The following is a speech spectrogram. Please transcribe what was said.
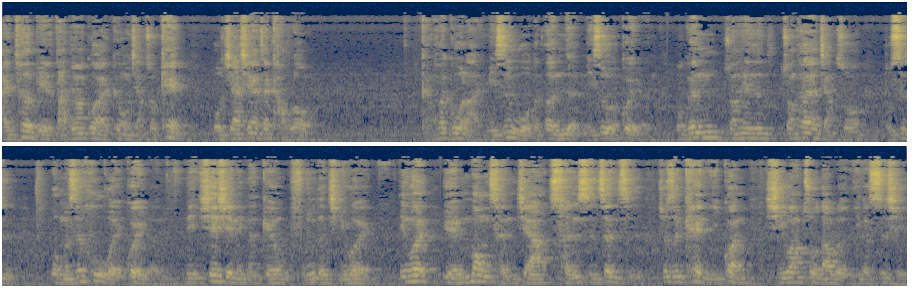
还特别打电话过来跟我讲说，Ken。我家现在在烤肉，赶快过来！你是我的恩人，你是我的贵人。我跟庄先生、庄太太讲说，不是，我们是互为贵人。你谢谢你们给我们服务的机会，因为圆梦成家、诚实正直，就是 Ken 一贯希望做到的一个事情。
